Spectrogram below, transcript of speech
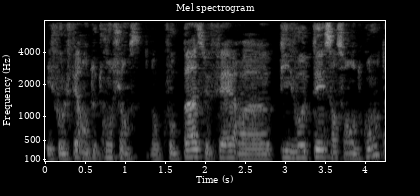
Il faut le faire en toute conscience. Donc, faut pas se faire euh, pivoter sans s'en rendre compte.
